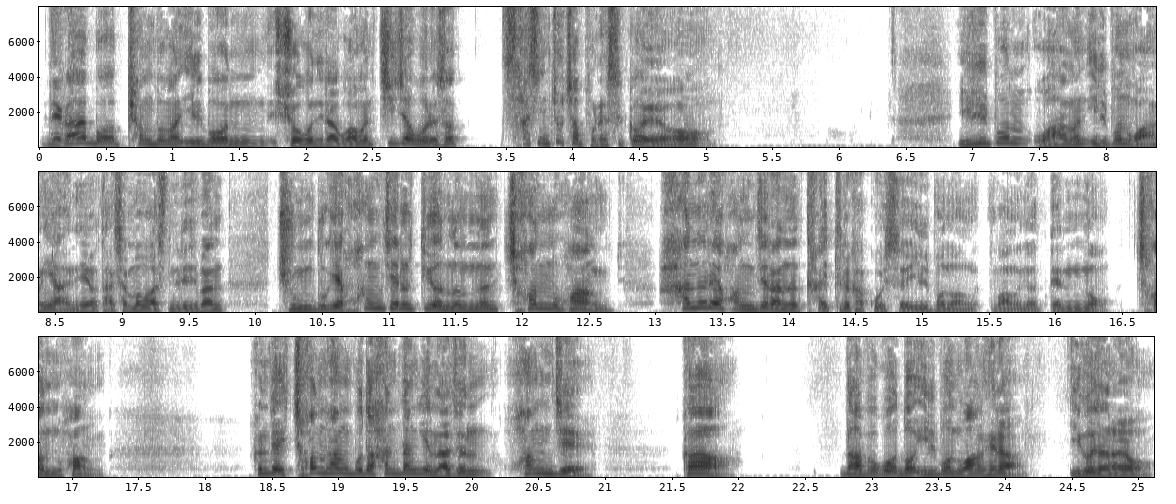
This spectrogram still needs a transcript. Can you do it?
내가 뭐 평범한 일본 쇼군이라고 하면 찢어버려서 사신 쫓아 보냈을 거예요. 일본 왕은 일본 왕이 아니에요. 다시 한번 말씀드리지만 중국의 황제를 뛰어넘는 천황, 하늘의 황제라는 타이틀을 갖고 있어요. 일본 왕, 왕은요. 덴노, 천황. 근데 천황보다 한 단계 낮은 황제가 나보고 너 일본 왕 해라. 이거잖아요.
